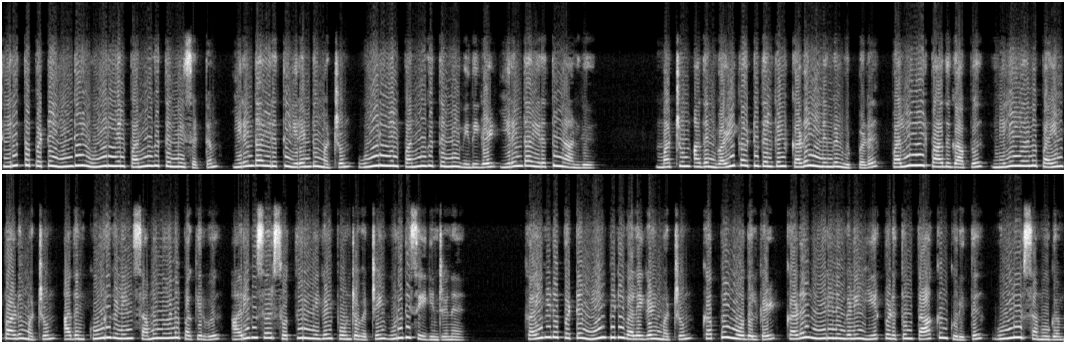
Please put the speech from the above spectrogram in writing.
திருத்தப்பட்ட இந்திய உயிரியல் பன்முகத்தன்மை சட்டம் இரண்டாயிரத்து இரண்டு மற்றும் உயிரியல் பன்முகத்தன்மை விதிகள் இரண்டாயிரத்து நான்கு மற்றும் அதன் வழிகாட்டுதல்கள் கடல் இனங்கள் உட்பட பல்லுயிர் பாதுகாப்பு நிலையான பயன்பாடு மற்றும் அதன் கூறுகளின் சமமான பகிர்வு அறிவுசார் சொத்துரிமைகள் போன்றவற்றை உறுதி செய்கின்றன. கைவிடப்பட்ட மீன்பிடி வலைகள் மற்றும் கப்பல் மோதல்கள் கடல் உயிரினங்களில் ஏற்படுத்தும் தாக்கம் குறித்து உள்ளூர் சமூகம்.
